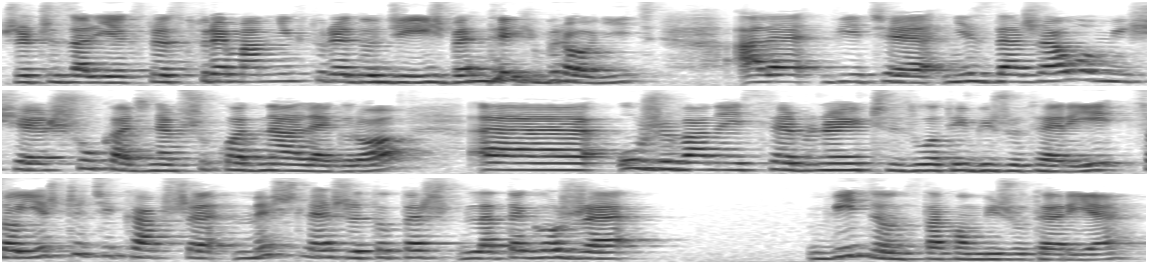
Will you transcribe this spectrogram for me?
rzeczy z AliExpress, które mam niektóre do dziś, będę ich bronić. Ale wiecie, nie zdarzało mi się szukać na przykład na Allegro e, używanej srebrnej czy złotej biżuterii. Co jeszcze ciekawsze, myślę, że to też dlatego, że widząc taką biżuterię,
